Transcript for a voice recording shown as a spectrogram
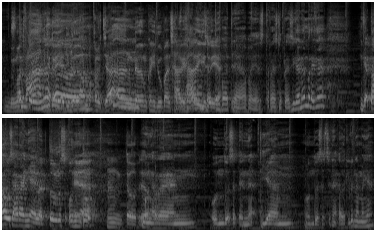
Bermanfaat gitu ya di eh, dalam pekerjaan, dalam kehidupan sehari-hari gitu ya. pada apa ya stres depresi karena mereka nggak tahu caranya lah tools untuk Hmm, betul, betul. mengerem untuk sejenak diam untuk sejenak kalau dulu namanya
